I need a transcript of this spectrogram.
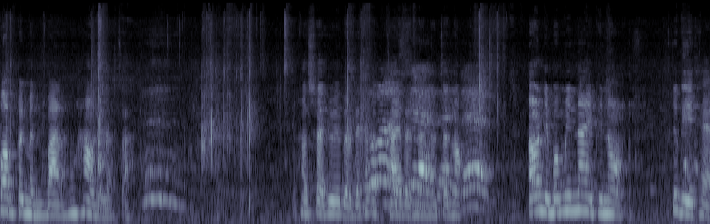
ความเป็นเหมือนบานของเฮานี่แหละจ้ะเขาใช้ชีวิตแบบได้ให้กับใครแบบนั้นนะจ๊ะเนาะเอาอันนี้บ่มีในพี่น้องคือดีแท้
